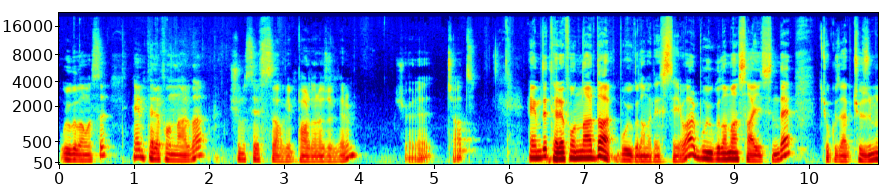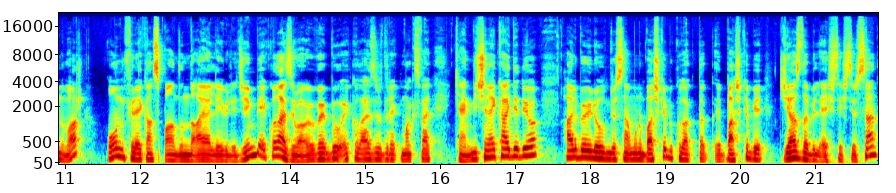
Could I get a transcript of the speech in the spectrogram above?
uygulaması. Hem telefonlarda şunu sessiz alayım pardon özür dilerim. Şöyle çat. Hem de telefonlarda bu uygulama desteği var. Bu uygulama sayesinde çok güzel bir çözümün var. 10 frekans bandında ayarlayabileceğim bir equalizer var ve bu equalizer direkt Maxwell kendi içine kaydediyor. Hal böyle olunca sen bunu başka bir kulakta başka bir cihazla bile eşleştirsen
